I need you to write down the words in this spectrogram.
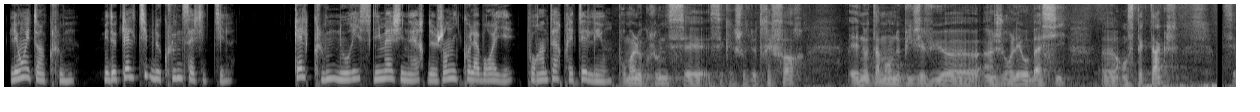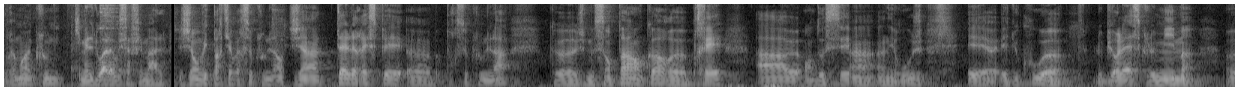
Léon est un clown, mais de quel type de clown s'agit-il? Quels clowns nourrissent l'imaginaire de Jean-Nicolas Broyer pour interpréter Léon? Pour moi, le clown, c'est quelque chose de très fort, et notamment depuis que j'ai vu euh, un jour Léo Bassi euh, en spectacle. C'est vraiment un clown qui met le doigt là où ça fait mal. J'ai envie de partir vers ce clown-là. J'ai un tel respect euh, pour ce clown-là que je me sens pas encore prêt à endosser un, nez rouge. Et, euh, du coup, le burlesque, le mime,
